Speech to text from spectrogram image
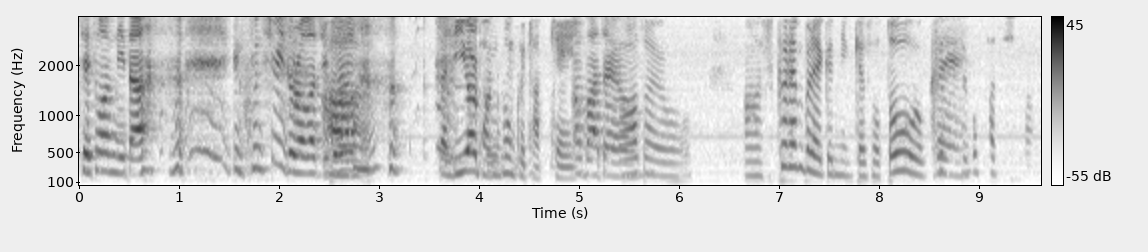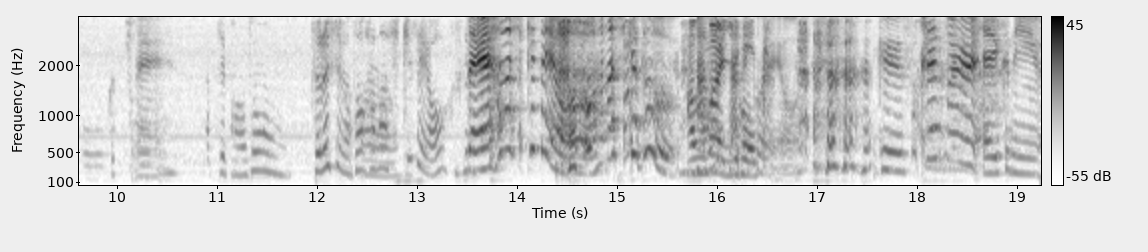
죄송합니다. 군침이 돌아가지고요. 아, 진짜 리얼 방송 그 자체. 아, 맞아요. 맞아요. 아, 스크램블 에그님께서도 그 네. 배고파 주신다고 그쵸. 네. 같이 방송 들으시면서 맞아요. 하나 시키세요. 네, 하나 시키세요. 하나 시켜도 악마 아무렇지 않을 유혹. 거예요. 그 스크램블 에그님,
